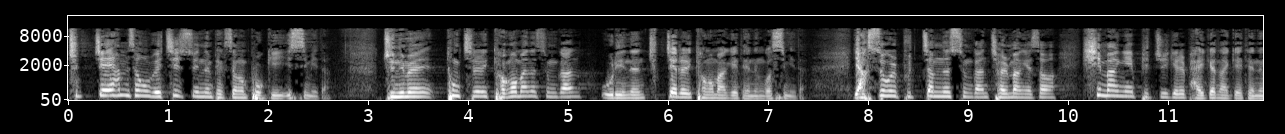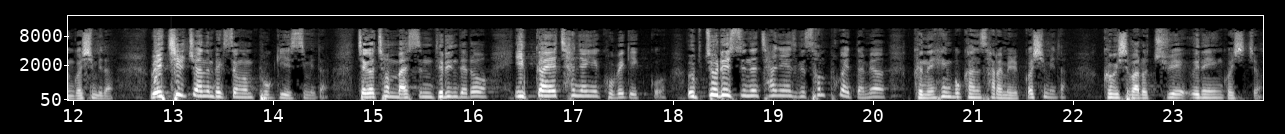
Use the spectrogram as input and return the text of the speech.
축제의 함성을 외칠 수 있는 백성은 복이 있습니다. 주님의 통치를 경험하는 순간 우리는 축제를 경험하게 되는 것입니다. 약속을 붙잡는 순간 절망에서 희망의 빗줄기를 발견하게 되는 것입니다. 외칠 줄 아는 백성은 복이 있습니다. 제가 처음 말씀드린 대로 입가에 찬양의 고백이 있고 읊조릴 수 있는 찬양의 그 선포가 있다면 그는 행복한 사람일 것입니다. 그것이 바로 주의 은혜인 것이죠.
